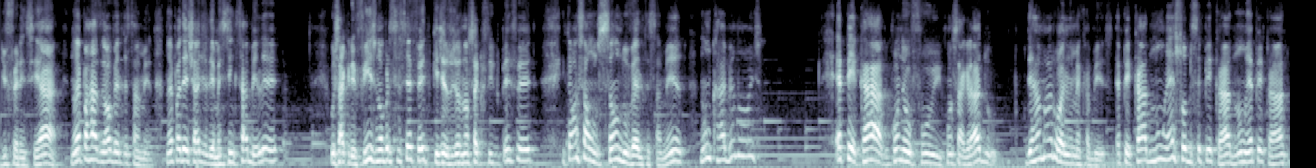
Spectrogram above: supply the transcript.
diferenciar? Não é para rasgar o Velho Testamento, não é para deixar de ler, mas tem que saber ler. O sacrifício não precisa ser feito, porque Jesus é o nosso sacrifício perfeito. Então, essa unção do Velho Testamento não cabe a nós. É pecado, quando eu fui consagrado, derramar óleo na minha cabeça. É pecado? Não é sobre ser pecado, não é pecado.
